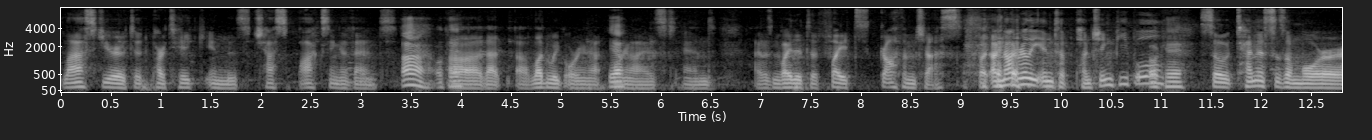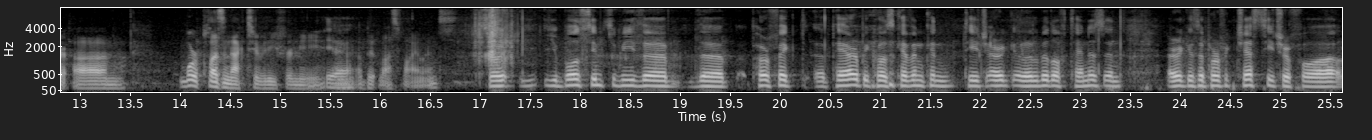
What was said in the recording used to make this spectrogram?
last year to partake in this chess boxing event Ah, okay. uh, that uh, Ludwig orga- Yeah. organized, and I was invited to fight Gotham chess. But I'm not really into punching people, Okay. so tennis is a more um, more pleasant activity for me, Yeah. and a bit less violent. So you both seem to be the the perfect uh, pair because Kevin can teach Eric a little bit of tennis and Eric is a perfect chess teacher for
